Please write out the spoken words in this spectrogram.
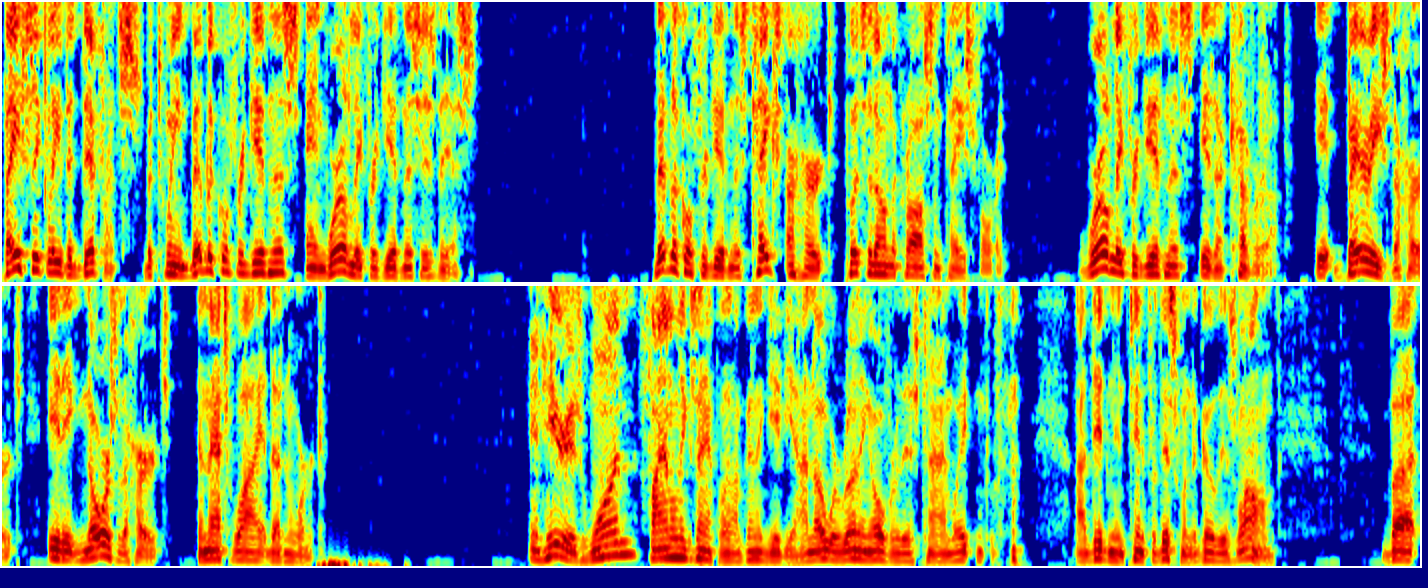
basically the difference between biblical forgiveness and worldly forgiveness is this. Biblical forgiveness takes a hurt, puts it on the cross, and pays for it. Worldly forgiveness is a cover up. It buries the hurt, it ignores the hurt, and that's why it doesn't work. And here is one final example that I'm going to give you. I know we're running over this time. Wait, I didn't intend for this one to go this long, but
